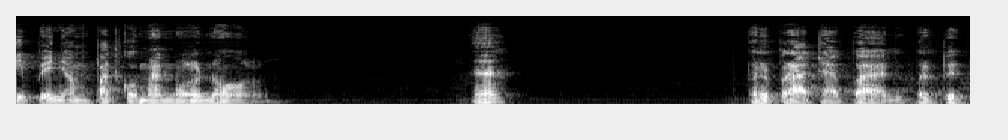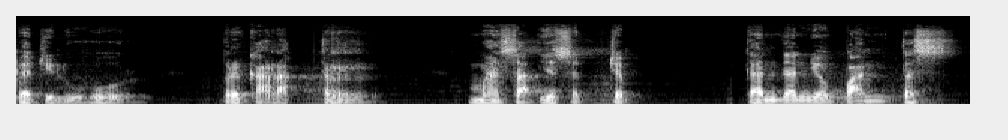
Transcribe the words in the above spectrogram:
IP-nya 4,00. Hah? Berperadaban, berpribadi luhur, berkarakter, masaknya sedep, dandan yo pantes,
